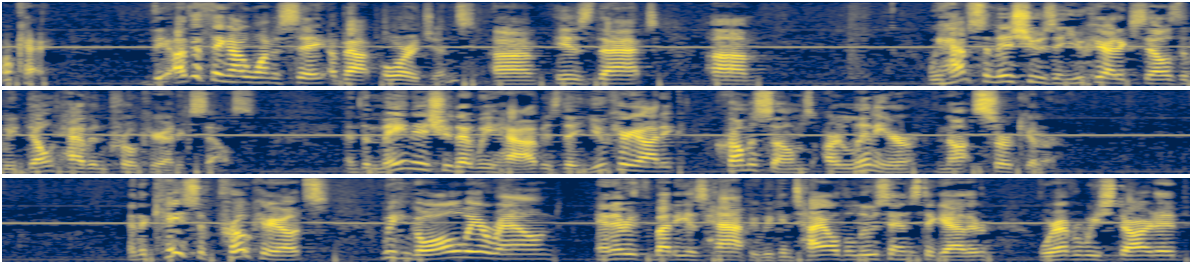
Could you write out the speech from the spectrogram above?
Okay. The other thing I want to say about origins um, is that um, we have some issues in eukaryotic cells that we don't have in prokaryotic cells. And the main issue that we have is that eukaryotic chromosomes are linear, not circular. In the case of prokaryotes, we can go all the way around and everybody is happy. We can tie all the loose ends together wherever we started.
